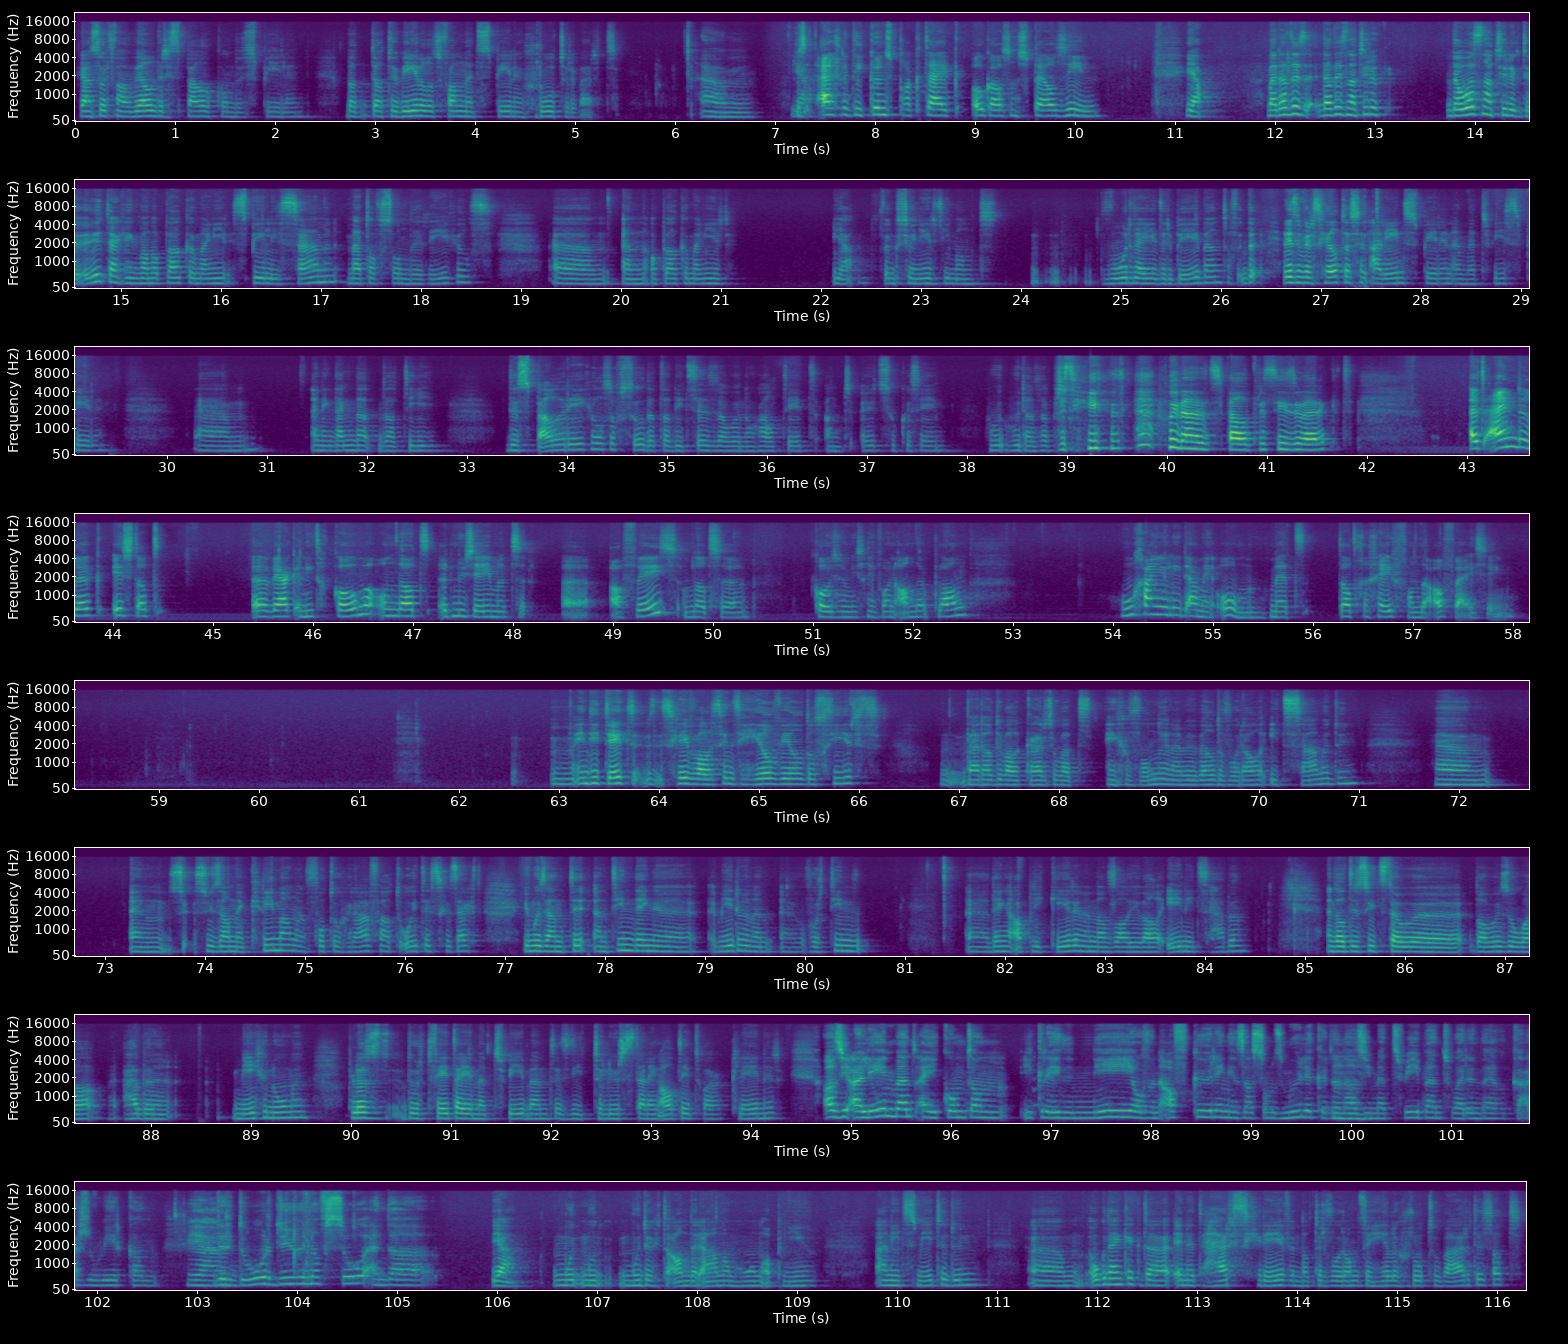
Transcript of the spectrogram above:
ja, een soort van wilder spel konden spelen. Dat, dat de wereld van het spelen groter werd. Um, dus eigenlijk die kunstpraktijk ook als een spel zien. Ja, maar dat is, dat is natuurlijk... Dat was natuurlijk de uitdaging van op welke manier speel je samen, met of zonder regels. Um, en op welke manier ja, functioneert iemand voordat je erbij bent. Of, er is een verschil tussen alleen spelen en met twee spelen. Um, en ik denk dat, dat die, de spelregels of zo, dat dat iets is dat we nog altijd aan het uitzoeken zijn. Hoe, hoe dat, dat precies, hoe dat het spel precies werkt. Uiteindelijk is dat uh, werk er niet gekomen omdat het museum het uh, afwees. Omdat ze kozen misschien voor een ander plan. Hoe gaan jullie daarmee om met dat gegeven van de afwijzing? In die tijd schreven we al sinds heel veel dossiers. Daar hadden we elkaar zo wat in gevonden en we wilden vooral iets samen doen. Um, en Suzanne Krieman, een fotograaf, had ooit eens gezegd: Je moet aan, aan tien dingen meedoen en uh, voor tien uh, dingen appliceren en dan zal je wel één iets hebben. En dat is iets dat we, dat we zo wel hebben meegenomen. Plus, door het feit dat je met twee bent, is die teleurstelling altijd wat kleiner. Als je alleen bent en je komt dan, je krijgt een nee of een afkeuring, is dat soms moeilijker dan als mhm. je met twee bent, waarin je elkaar zo weer kan ja. erdoor duwen of zo. En dat... Ja, moedigt de ander aan om gewoon opnieuw aan iets mee te doen. Um, ook denk ik dat in het herschrijven dat er voor ons een hele grote waarde zat.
